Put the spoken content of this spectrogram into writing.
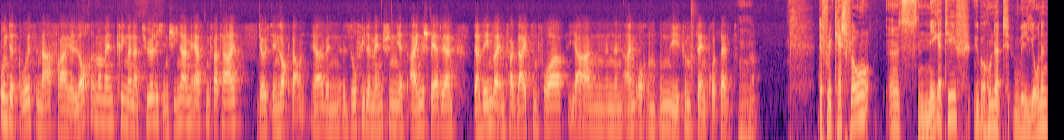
Und das größte Nachfrageloch im Moment kriegen wir natürlich in China im ersten Quartal durch den Lockdown. Ja, wenn so viele Menschen jetzt eingesperrt werden, da sehen wir im Vergleich zum Vorjahr einen Einbruch um, um die 15 Prozent. Mhm. Ne? Der Free Cashflow ist negativ, über 100 Millionen.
